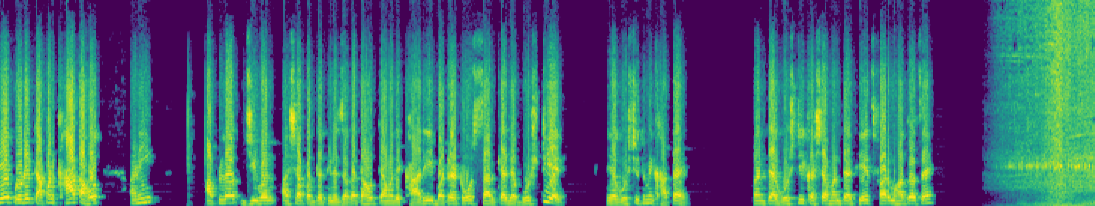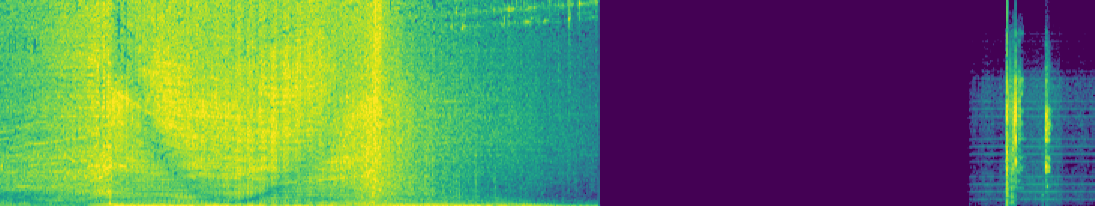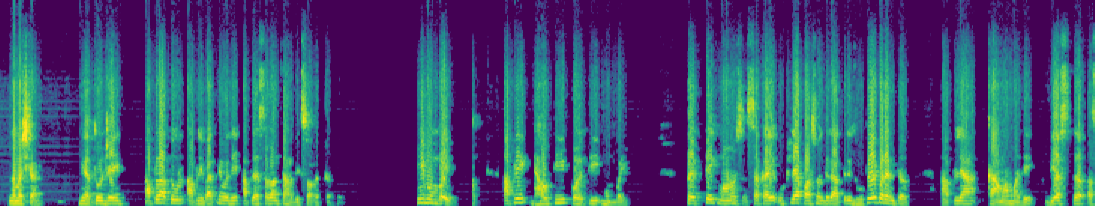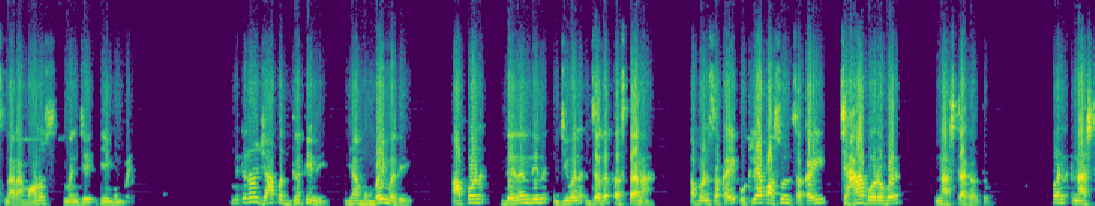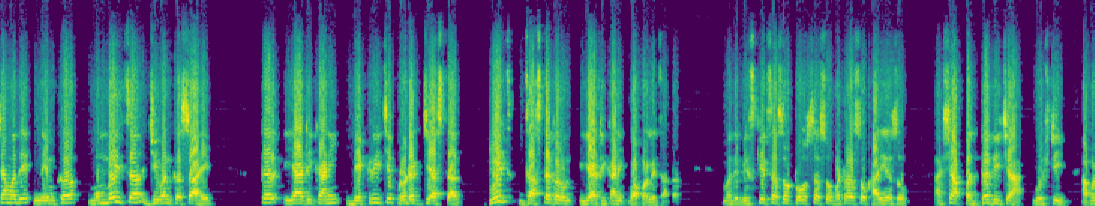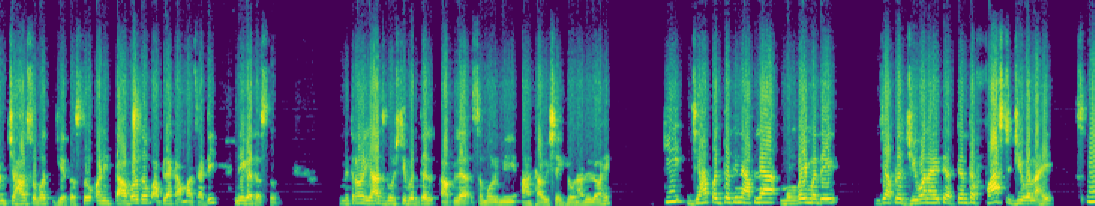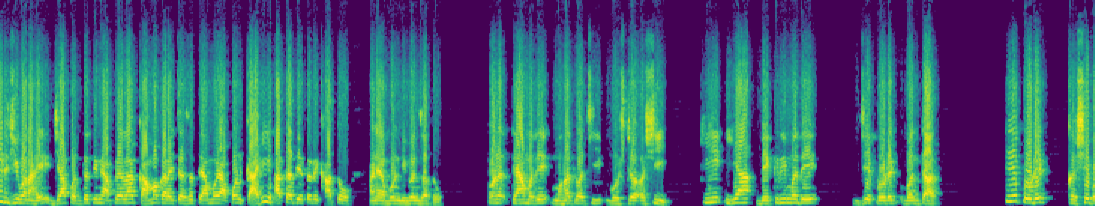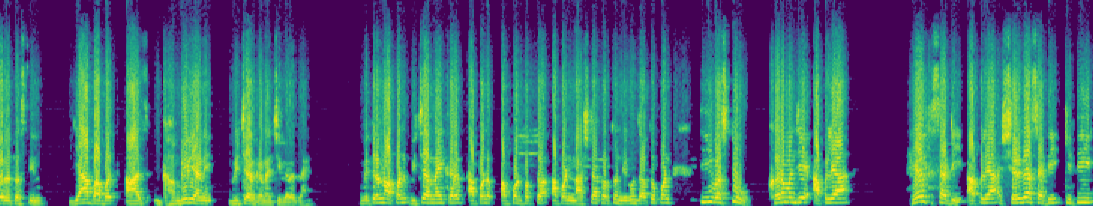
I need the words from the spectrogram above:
ते प्रोडक्ट आपण खात आहोत आणि आपलं जीवन अशा पद्धतीने जगत आहोत. त्यामध्ये खारी बटाटो सारख्या ज्या गोष्टी आहेत या गोष्टी तुम्ही खाताय. पण त्या गोष्टी कशा म्हणतात हेच फार महत्वाचं आहे. नमस्कार. मी अतुल जैन आपला अतुल आपली बातमीमध्ये आपल्या सर्वांचं हार्दिक स्वागत करतो. ही मुंबई आपली धावती पळती मुंबई. प्रत्येक माणूस सकाळी उठल्यापासून ते रात्री झोपेपर्यंत आपल्या कामामध्ये व्यस्त असणारा माणूस म्हणजे ही मुंबई. मित्रांनो ज्या पद्धतीने या मुंबईमध्ये आपण दैनंदिन जीवन जगत असताना आपण सकाळी उठल्यापासून सकाळी चहा बरोबर नाश्ता करतो. पण नाश्त्यामध्ये नेमकं मुंबईचं जीवन कसं आहे? तर या ठिकाणी बेकरीचे प्रोडक्ट जे असतात हेच जास्त करून या ठिकाणी वापरले जातात. मध्ये बिस्किट्स असो टोस्ट असो बटर असो खारी असो अशा पद्धतीच्या गोष्टी आपण चहा सोबत घेत असतो आणि ताबडतोब आपल्या कामासाठी निघत असतो. मित्रांनो याच गोष्टीबद्दल आपल्यासमोर मी आज हा विषय घेऊन आलेलो आहे. की ज्या पद्धतीने आपल्या मुंबईमध्ये जे आपलं जीवन आहे ते अत्यंत फास्ट जीवन आहे स्पीड जीवन आहे. ज्या पद्धतीने आपल्याला कामं करायचे असतात त्यामुळे आपण काही हातात येतं ते खातो आणि आपण निघून जातो. पण त्यामध्ये महत्वाची गोष्ट अशी की या बेकरीमध्ये जे प्रोडक्ट बनतात ते प्रोडक्ट कसे बनत असतील याबाबत आज गांभीर्याने विचार करण्याची गरज आहे. मित्रांनो आपण विचार नाही करत आपण आपण फक्त आपण नाश्ता करतो निघून जातो पण ती वस्तू खरं म्हणजे आपल्या हेल्थसाठी आपल्या शरीरासाठी किती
